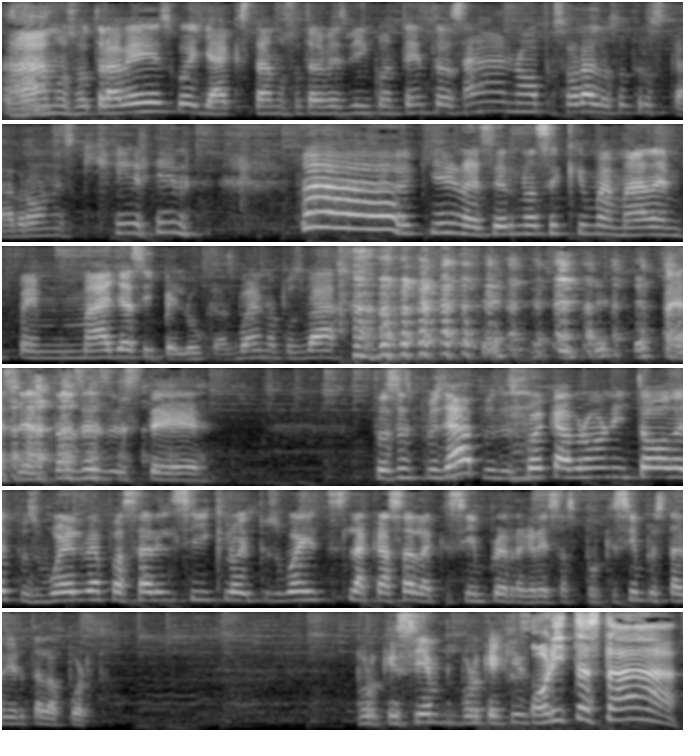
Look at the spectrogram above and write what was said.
Vamos otra vez, güey, ya que estamos otra vez bien contentos. Ah, no, pues ahora los otros cabrones quieren. Ah, quieren hacer no sé qué mamada en, en mallas y pelucas. Bueno, pues va. Este, Entonces, este. Entonces, pues ya, pues les fue cabrón y todo, y pues vuelve a pasar el ciclo, y pues, güey, esta es la casa a la que siempre regresas, porque siempre está abierta la puerta. Porque siempre, porque aquí Ahorita está,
